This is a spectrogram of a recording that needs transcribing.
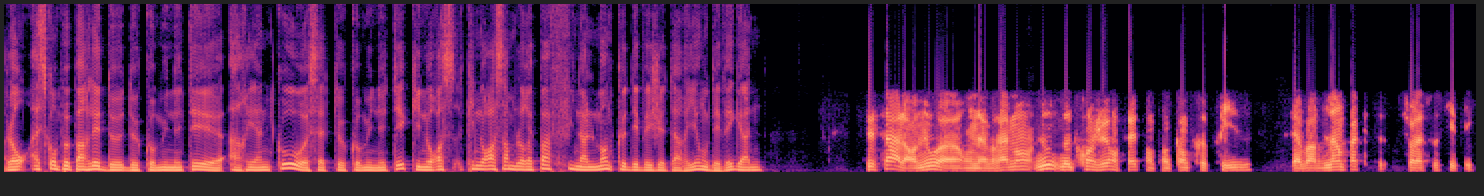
Alors, est-ce qu'on peut parler de, communauté Arianco, cette communauté qui ne, rassemblerait pas finalement que des végétariens ou des véganes? C'est ça. Alors nous, euh, on a vraiment, notre enjeu en fait en tant qu'entreprise, c'est avoir de l'impact sur la société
